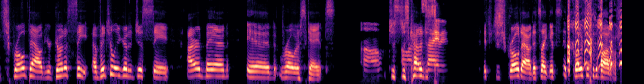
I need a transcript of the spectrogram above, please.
Scroll down. You're gonna see. Eventually, you're gonna just see Iron Man in roller skates. Oh, Just, just oh, kind of just. It's just scroll down. It's like it's it's closer to the bottom.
